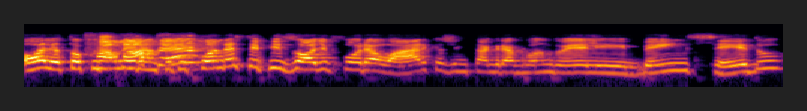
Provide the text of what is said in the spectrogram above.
Olha, eu tô com Falar esperança que quando esse episódio for ao ar, que a gente tá gravando ele bem cedo,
